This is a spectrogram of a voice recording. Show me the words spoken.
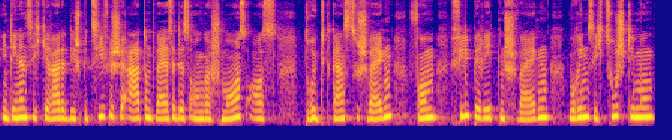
in denen sich gerade die spezifische Art und Weise des Engagements ausdrückt, ganz zu schweigen vom vielberedten Schweigen, worin sich Zustimmung,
